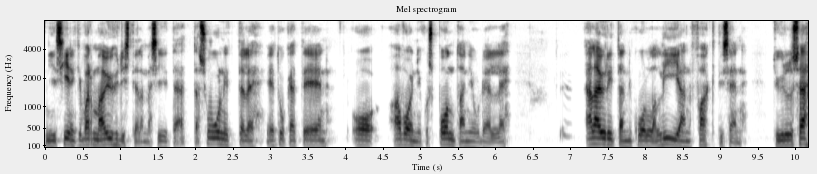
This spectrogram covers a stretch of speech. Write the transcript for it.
niin siinäkin varmaan yhdistelmä siitä, että suunnittele etukäteen, o avoin niin spontaaniudelle, älä yritä niin olla liian faktisen tylsä,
